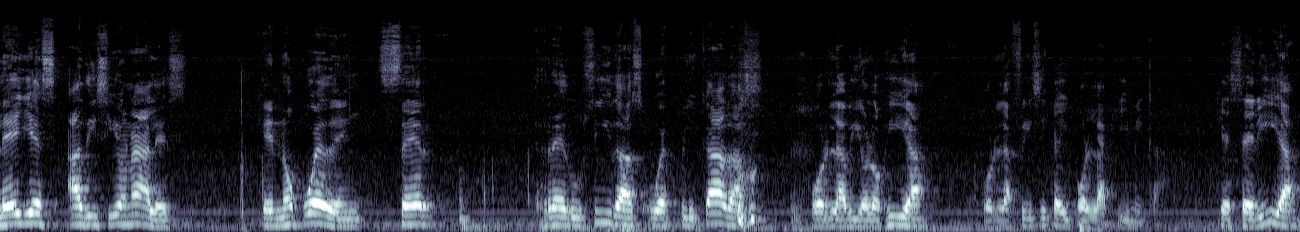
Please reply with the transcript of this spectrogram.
leyes adicionales que no pueden ser reducidas o explicadas por la biología, por la física y por la química, que sería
